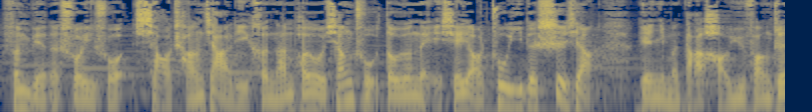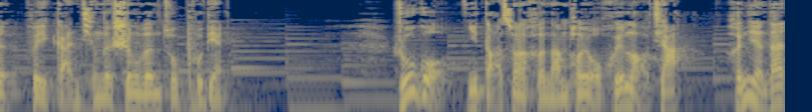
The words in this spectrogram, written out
分别的说一说小长假里和男朋友相处都有哪些要注意的事项，给你们打好预防针，为感情的升温做铺垫。如果你打算和男朋友回老家，很简单，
